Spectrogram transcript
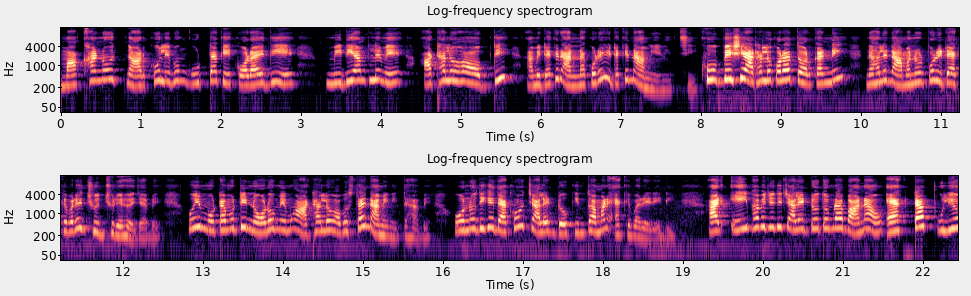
মাখানো নারকোল এবং গুড়টাকে কড়াই দিয়ে মিডিয়াম ফ্লেমে আঠালো হওয়া অবধি আমি এটাকে রান্না করে এটাকে নামিয়ে নিচ্ছি। খুব বেশি আঠালো করার দরকার নেই, নাহলে নামানোর পর এটা একেবারে ঝুরঝুরে হয়ে যাবে। ওই মোটামুটি নরম এবং আঠালো অবস্থায় নামিয়ে নিতে হবে। অন্যদিকে দেখো চালের ডো কিন্তু আমার একেবারে রেডি আর এইভাবে যদি চালের ডো তোমরা বানাও, একটা পুলিও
